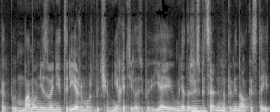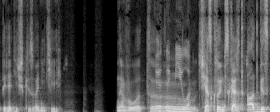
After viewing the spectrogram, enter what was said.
Как бы мама мне звонит реже, может быть, чем мне хотелось бы. Я, ей- у меня даже Мгм. специальная напоминалка стоит, периодически звонить ей. Вот. Это э, мило. Сейчас кто-нибудь скажет, а от без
